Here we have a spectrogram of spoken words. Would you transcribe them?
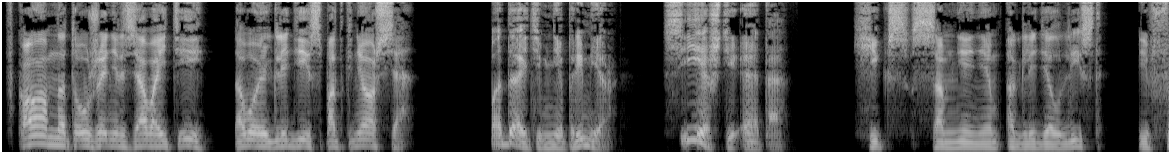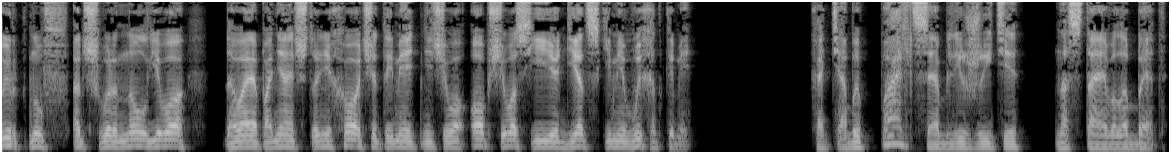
«В комнату уже нельзя войти, того и гляди, споткнешься. Подайте мне пример. Съешьте это!» Хикс с сомнением оглядел лист и, фыркнув, отшвырнул его, давая понять, что не хочет иметь ничего общего с ее детскими выходками. «Хотя бы пальцы оближите», — настаивала Бет.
